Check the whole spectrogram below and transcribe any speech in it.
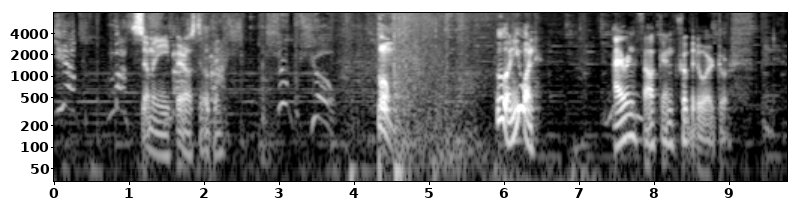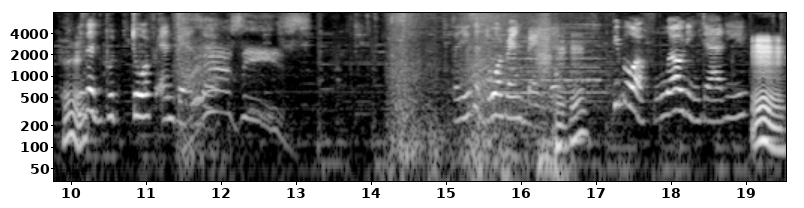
yup. So many barrels to open. Boom! Ooh, a new one. Iron Falcon Troubadour Dwarf. He's Alright. a b- dwarf and bandit. He's a dwarf and bandit. Mm-hmm. People are floating, Daddy. Mm.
